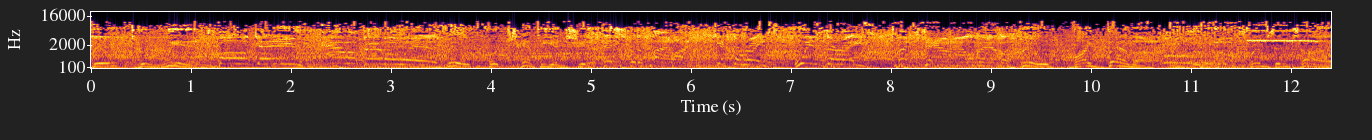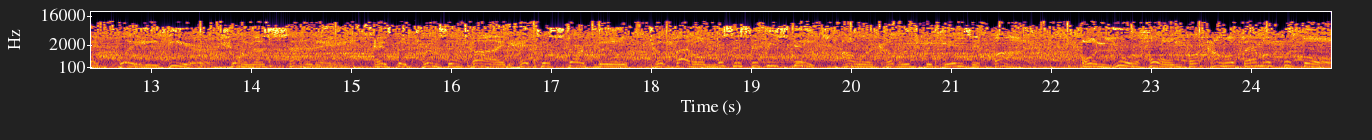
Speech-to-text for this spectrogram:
Built to win. Ball game. Alabama wins. Built for championship. Heading for the pylon. Get the race. Wins the race. Touchdown Alabama. Built by Bama. The Crimson Tide play here. Join us Saturday as the Crimson Tide head to Starkville to battle Mississippi State. Our coverage begins at 5 on your home for Alabama football.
